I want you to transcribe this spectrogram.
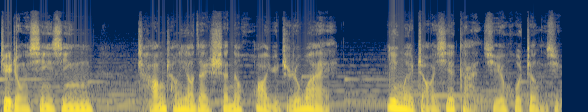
这种信心常常要在神的话语之外，另外找一些感觉或证据。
